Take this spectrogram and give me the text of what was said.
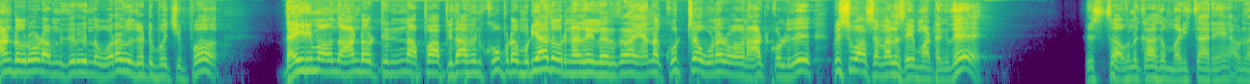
ஆண்டவரோடு அவனுக்கு இருந்த இந்த உறவு கெட்டு போச்சு. இப்போ தைரியமாக வந்து ஆண்டவர்கிட்ட நின்று அப்பா பிதாவின் கூப்பிட முடியாத ஒரு நிலையில் இருக்கிறான். ஏன்னா குற்ற உணர்வு அவன் ஆட்கொள்ளுது. விசுவாசம் வேலை செய்ய மாட்டேங்குது. கிறிஸ்து அவனுக்காக மறித்தாரே அவனை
